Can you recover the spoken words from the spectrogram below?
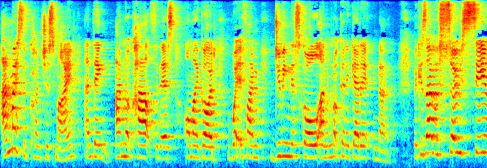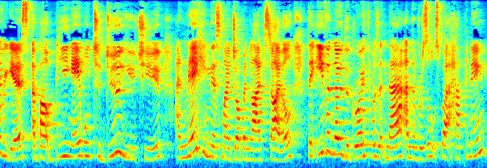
and my subconscious mind and think, I'm not cut out for this. Oh my God, what if I'm doing this goal and I'm not gonna get it? No. Because I was so serious about being able to do YouTube and making this my job and lifestyle that even though the growth wasn't there and the results weren't happening,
